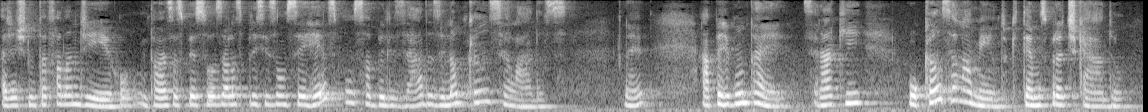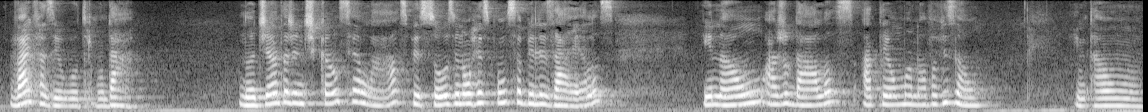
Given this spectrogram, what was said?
a gente não está falando de erro. Então essas pessoas elas precisam ser responsabilizadas e não canceladas, né? A pergunta é: será que o cancelamento que temos praticado vai fazer o outro mudar? Não adianta a gente cancelar as pessoas e não responsabilizar elas e não ajudá-las a ter uma nova visão. Então,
